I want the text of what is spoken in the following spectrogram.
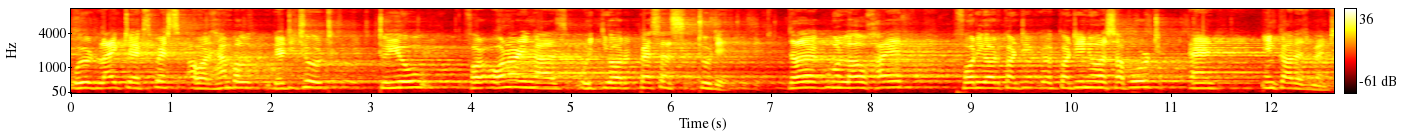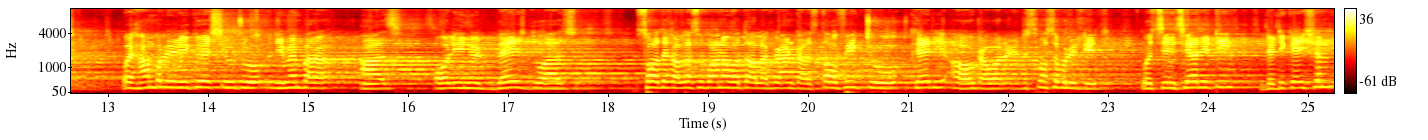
we would like to express our humble gratitude to you for honoring us with your presence today. Jazakumullahu khair for your conti- continuous support and encouragement. We humbly request you to remember us all in your blessed duas so that Allah subhanahu wa ta'ala grant us tawfiq to carry out our responsibilities with sincerity, dedication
